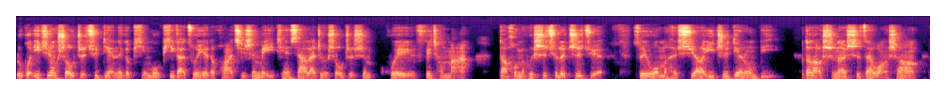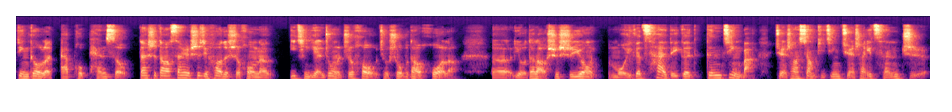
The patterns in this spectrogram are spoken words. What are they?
如果一直用手指去点那个屏幕批改作业的话，其实每一天下来这个手指是会非常麻，到后面会失去了知觉，所以我们很需要一支电容笔。有的老师呢是在网上订购了 Apple Pencil，但是到三月十几号的时候呢，疫情严重了之后就收不到货了。呃，有的老师是用某一个菜的一个根茎吧，卷上橡皮筋，卷上一层纸，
